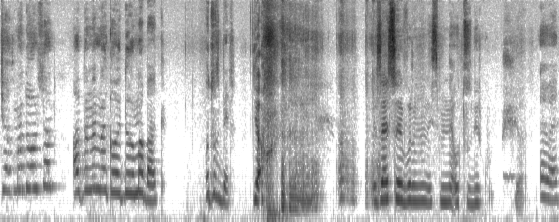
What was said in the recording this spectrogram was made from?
Çakma doğursan adını ne koyduğuma bak. 31. Ya. Özel serverının ismini 31 koymuş ya. Evet.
